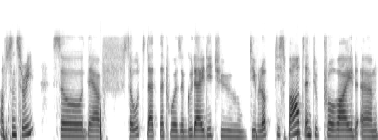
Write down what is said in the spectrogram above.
of sensory. So they have thought that that was a good idea to develop this part and to provide um,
